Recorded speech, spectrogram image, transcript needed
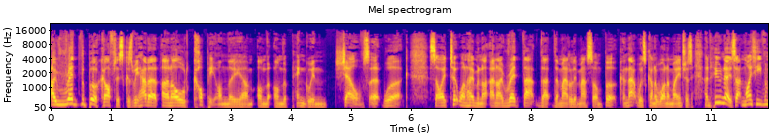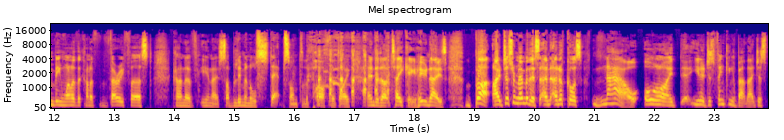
I read the book after this because we had a, an old copy on the um, on the on the Penguin shelves at work. So I took one home and I, and I read that, that the Madeleine Masson book, and that was kind of one of my interests. And who knows, that might even be one of the kind of very first kind of you know subliminal steps onto the path that I ended up taking. Who knows? But I just remember this, and and of course now all I you know just thinking about that just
